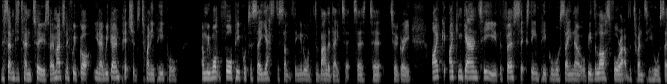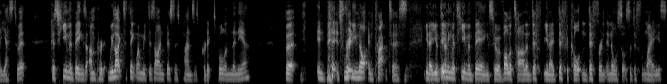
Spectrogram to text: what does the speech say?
the 70, 10, 2. So imagine if we've got, you know, we go and pitch it to 20 people and we want four people to say yes to something in order to validate it to to, to agree I, I can guarantee you the first 16 people will say no it will be the last four out of the 20 who will say yes to it because human beings are unpredictable we like to think when we design business plans it's predictable and linear but in it's really not in practice. Mm. You know, you're dealing with human beings who are volatile and diff, you know difficult and different in all sorts of different ways.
